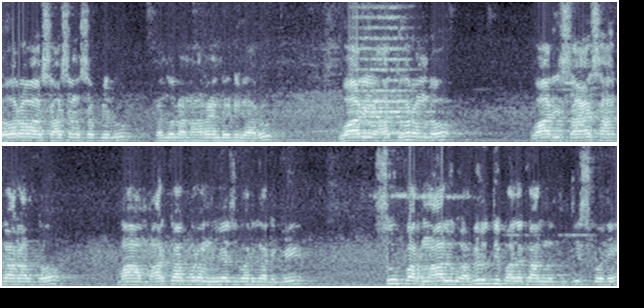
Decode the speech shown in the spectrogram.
గౌరవ శాసనసభ్యులు కందుల నారాయణ రెడ్డి గారు వారి ఆధ్వర్యంలో వారి సహాయ సహకారాలతో మా మార్కాపురం నియోజకవర్గానికి సూపర్ నాలుగు అభివృద్ధి పథకాలను తీసుకొని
